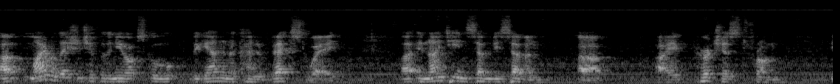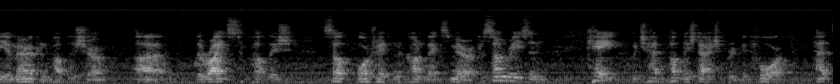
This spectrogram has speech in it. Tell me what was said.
Uh, my relationship with the New York School began in a kind of vexed way. Uh, in 1977, uh, I purchased from the American publisher uh, the rights to publish Self-Portrait in the Convex Mirror. For some reason, Cape, which had published Ashbery before, had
